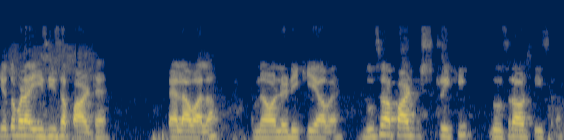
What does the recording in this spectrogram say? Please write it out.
ये तो बड़ा इजी सा पार्ट है, पहला वाला हमने ऑलरेडी किया हुआ है। दूसरा पार्ट ट्रिकी दूसरा और तीसरा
